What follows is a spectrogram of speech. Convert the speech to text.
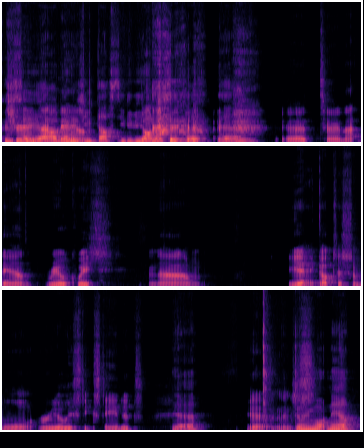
Couldn't tuning see that down. managing Dusty, to be honest. But yeah. yeah, turn that down real quick, and um, yeah, it got to some more realistic standards. Yeah. Yeah, and then Doing what now?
